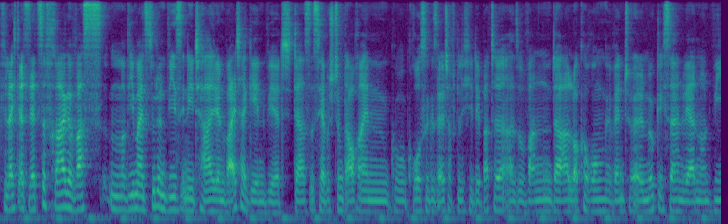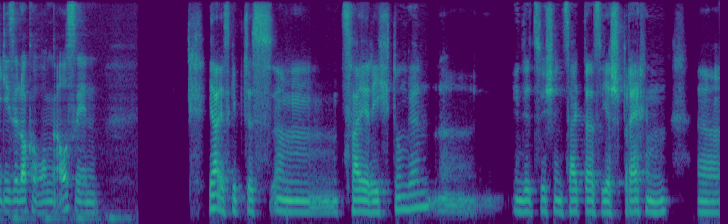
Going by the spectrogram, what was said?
Vielleicht als letzte Frage, was, wie meinst du denn, wie es in Italien weitergehen wird? Das ist ja bestimmt auch eine große gesellschaftliche Debatte, also wann da Lockerungen eventuell möglich sein werden und wie diese Lockerungen aussehen. Ja, es gibt es ähm, zwei Richtungen. Äh, in der Zwischenzeit, dass wir sprechen, äh,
